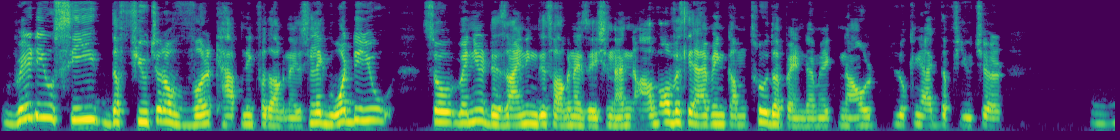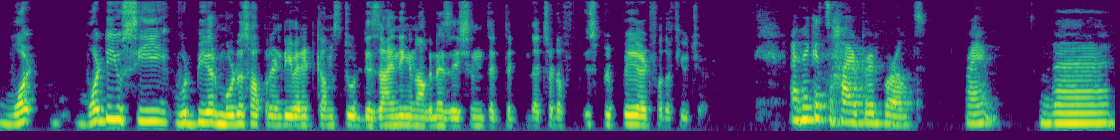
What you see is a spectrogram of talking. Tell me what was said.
where do you see the future of work happening for the organization? Like, what do you? So, when you're designing this organization, and obviously having come through the pandemic, now looking at the future, what what do you see would be your modus operandi when it comes to designing an organization that, that, that sort of is prepared for the future? I think it's a hybrid world, right? The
